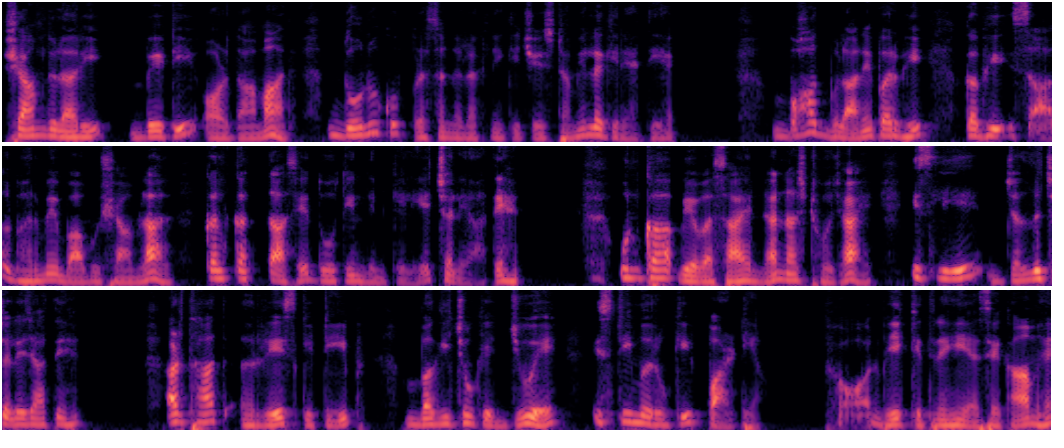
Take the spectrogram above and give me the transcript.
श्याम दुलारी, बेटी और दामाद दोनों को प्रसन्न रखने की चेष्टा में लगी रहती है। बहुत बुलाने पर भी कभी साल भर में बाबू श्यामलाल कलकत्ता से दो तीन दिन के लिए चले आते हैं। उनका व्यवसाय न नष्ट हो जाए, इसलिए जल्द चले जाते हैं। अर्थात रेस की टीप, बगीचों के जुए, स्टीमरों की पार्टियाँ, और भी कितने ही ऐसे काम हैं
